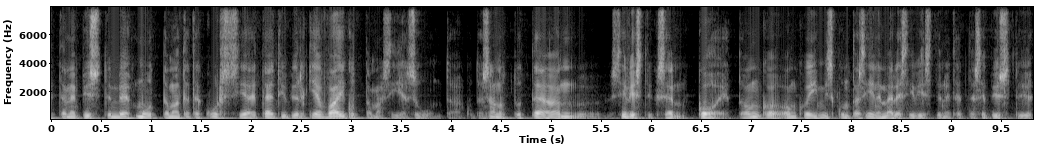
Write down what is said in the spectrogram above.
että me pystymme muuttamaan tätä kurssia ja täytyy pyrkiä vaikuttamaan siihen suuntaan. Kuten sanottu, tämä on sivistyksen koe, että onko, onko ihmiskunta siinä määrin sivistynyt, että se pystyy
